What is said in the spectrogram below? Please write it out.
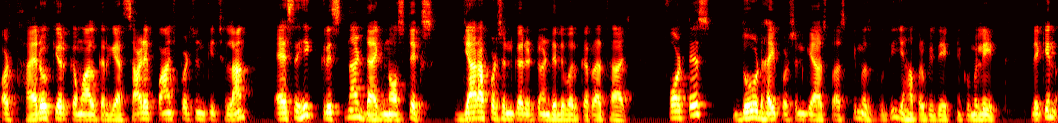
और थायरोकेयर कमाल कर गया, साढ़े पाँच परसेंट की छलांग। ऐसे ही कृष्णा डायग्नोस्टिक्स ग्यारह परसेंट का रिटर्न डिलीवर कर रहा था आज। फोर्टिस दो ढाई परसेंट के आसपास की मजबूती यहाँ पर भी देखने को मिली। लेकिन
